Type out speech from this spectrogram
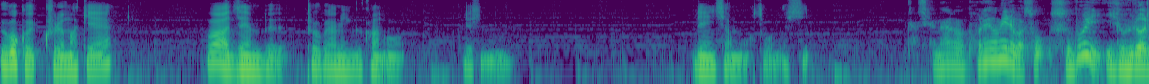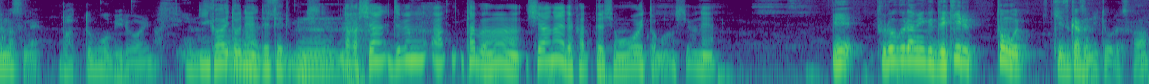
う動く車系は全部プログラミング可能ですね。電車もそうだし。確かになるほど。これを見ればそ、すごいいろいろありますね。バッドモービルはありますよ。意外とね、出てるんですよ。うんだから知ら自分、あ多分知らないで買ってる人も多いと思うんですよね。え、プログラミングできるとも気づかずにってことですか？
